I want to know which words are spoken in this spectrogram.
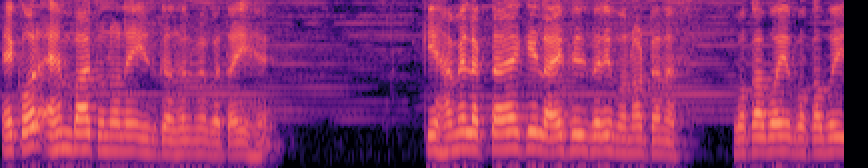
एक और अहम बात उन्होंने इस गज़ल में बताई है कि हमें लगता है कि लाइफ इज़ वेरी मोनोटनस वकाबोई वकाबोई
